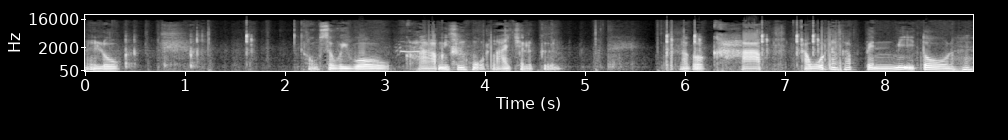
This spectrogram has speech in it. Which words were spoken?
ในโลก ของสวีโวคราฟนี่ซึ่งโหดร้ายเช่นเหลือเกิน แล้วก็คราฟอาวุธนะครับ เป็นมีอิโต้นะฮะ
